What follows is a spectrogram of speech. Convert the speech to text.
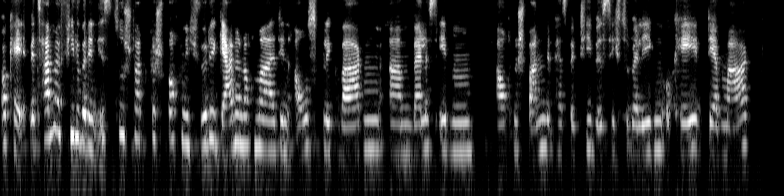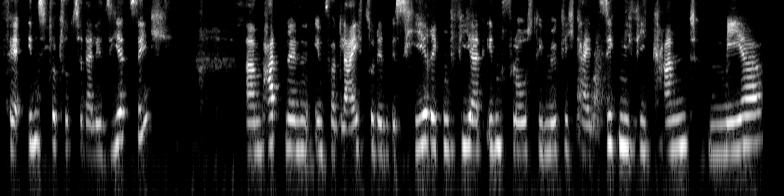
Okay, jetzt haben wir viel über den Ist-Zustand gesprochen. Ich würde gerne nochmal den Ausblick wagen, ähm, weil es eben auch eine spannende Perspektive ist, sich zu überlegen, okay, der Markt verinstitutionalisiert sich ähm, hat einen, im Vergleich zu den bisherigen Fiat-Inflows die Möglichkeit, signifikant mehr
